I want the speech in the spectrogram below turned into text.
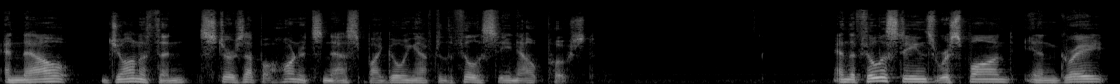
And now Jonathan stirs up a hornet's nest by going after the Philistine outpost. And the Philistines respond in great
